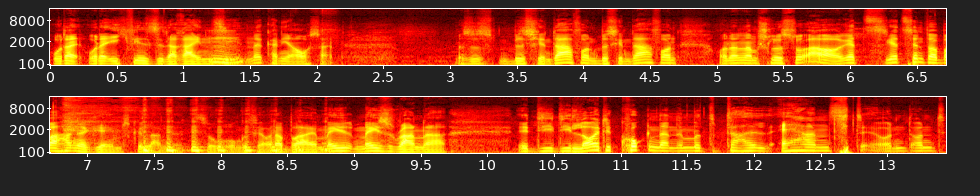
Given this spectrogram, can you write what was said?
Oder, oder ich will sie da reinsehen, mhm. ne? kann ja auch sein. Es ist ein bisschen davon, ein bisschen davon. Und dann am Schluss so, ah, jetzt, jetzt sind wir bei Hunger Games gelandet, so ungefähr. Oder bei Maze Runner. Die, die Leute gucken dann immer total ernst und, und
